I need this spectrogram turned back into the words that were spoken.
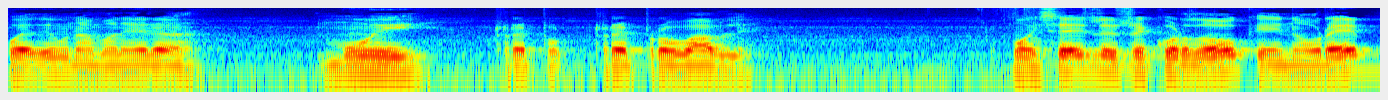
fue de una manera muy reprobable. Moisés les recordó que en Horeb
